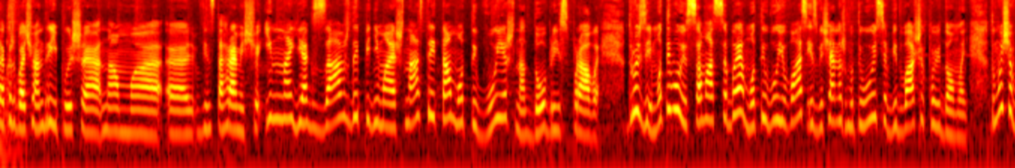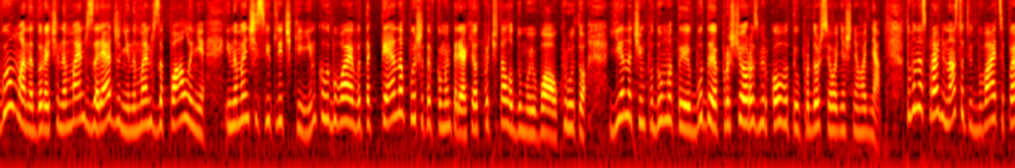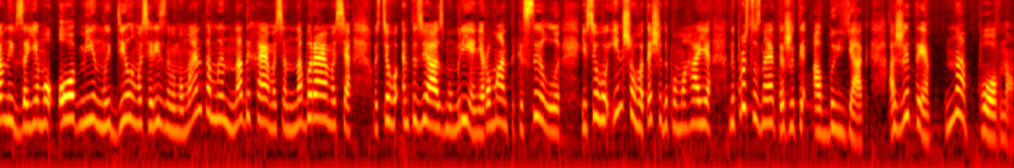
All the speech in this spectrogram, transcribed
Також бачу, Андрій пише нам е, е, в інстаграмі, що Інна, як завжди, піднімаєш настрій та мотивуєш на добрі справи. Друзі, мотивую сама себе, мотивую вас і, звичайно ж, мотивуюся від ваших повідомлень. Тому що ви у мене, до речі, не менш заряджені, не менш запалені і не менші світлячки. Інколи буває, ви таке напишете в коментарях. Я от прочитала, думаю, вау, круто! Є над чим подумати, буде про що розмірковувати упродовж сьогоднішнього дня. Тому насправді у нас тут відбувається певний взаємообмін. Ми ділимося різними моментами, надихаємося, набираємося ось цього ентузіазму, мріяння, романтики, сил і всього іншого, те, що допомагає не просто знаєте жити аби як, а жити наповно.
